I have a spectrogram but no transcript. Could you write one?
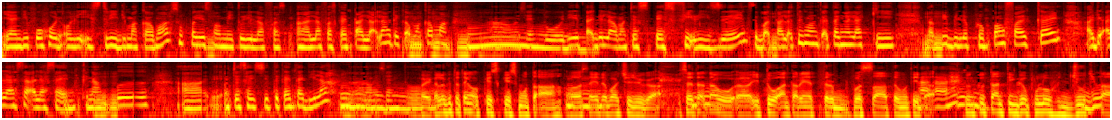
yang dipohon oleh isteri di mahkamah supaya hmm. suami itu dilafaz uh, lafazkan talak lah dekat hmm. mahkamah. Hmm. Uh, macam tu. Dia tak adalah macam specific reason sebab talak tu memang kat tangan lelaki. Hmm. Tapi bila perempuan filekan ada alasan-alasan kenapa hmm. uh, macam saya ceritakan tadilah hmm. uh, macam tu. Baik, kalau kita tengok kes-kes mutaah, hmm. uh, saya dah baca juga. Saya tak tahu uh, itu antaranya terbesar atau tidak. Tuntutan 30 juta, juta.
